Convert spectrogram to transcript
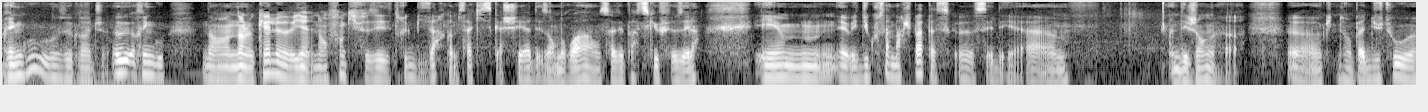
Ringu ou The Grudge? Euh, Ringu, dans, lequel euh, il y a un enfant qui faisait des trucs bizarres comme ça, qui se cachait à des endroits, on savait pas ce qu'il faisait là. Et, du coup, ça marche pas parce que c'est des, des gens qui ne sont pas du tout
